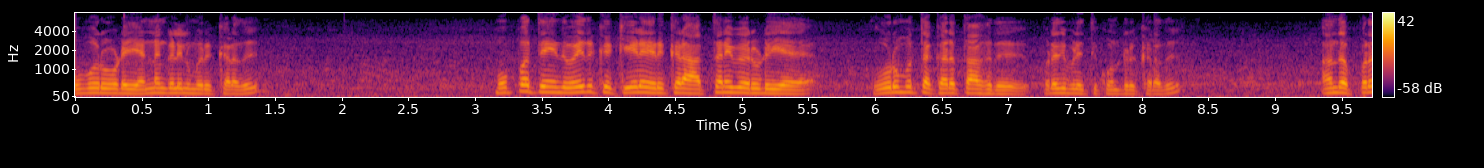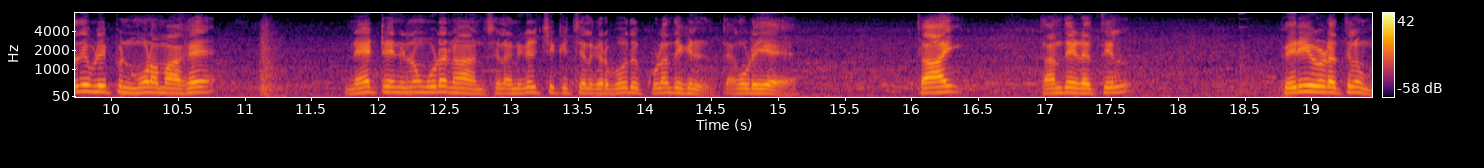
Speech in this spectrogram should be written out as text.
ஒவ்வொருடைய எண்ணங்களிலும் இருக்கிறது. முப்பத்தைந்து வயதுக்கு கீழே இருக்கிற அத்தனை பேருடைய ஒருமுத்த கருத்தாக இது பிரதிபலித்து கொண்டிருக்கிறது. அந்த பிரதிபலிப்பின் மூலமாக நேற்றைய தினம் கூட நான் சில நிகழ்ச்சிக்கு செல்கிற போது குழந்தைகள் தங்களுடைய தாய் தந்தையிடத்தில் பெரியவரிடத்திலும்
